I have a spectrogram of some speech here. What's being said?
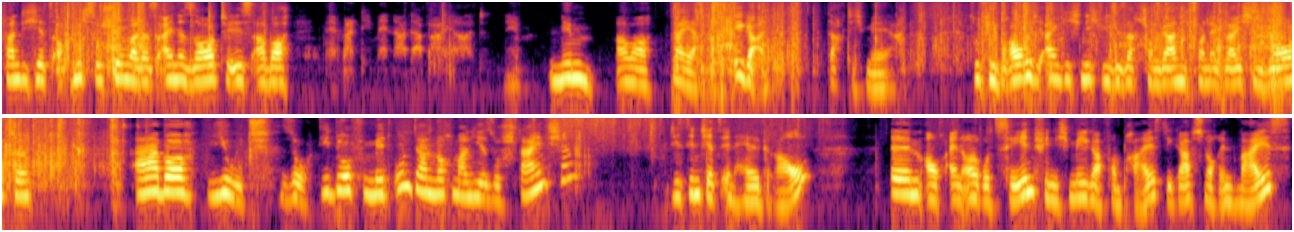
fand ich jetzt auch nicht so schön, weil das eine Sorte ist. Aber wenn man die Männer dabei hat, nimm, nimm. Aber naja, egal, dachte ich mir ja. So viel brauche ich eigentlich nicht, wie gesagt, schon gar nicht von der gleichen Sorte. Aber gut, so, die dürfen mit. Und dann nochmal hier so Steinchen. Die sind jetzt in hellgrau. Ähm, auch 1,10 Euro, finde ich mega vom Preis. Die gab es noch in weiß.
